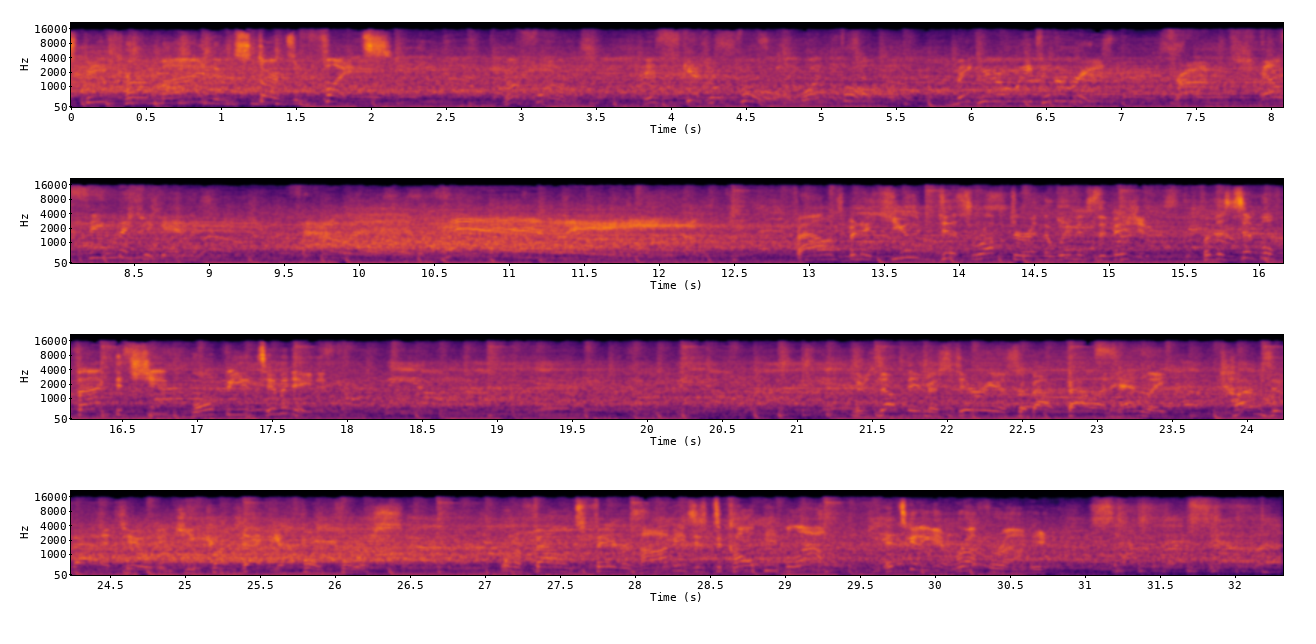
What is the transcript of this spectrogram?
speak her mind and start some fights. The following is scheduled for one fall. Making her way to the ring from Chelsea, Michigan, Fallon Henley. Fallon's been a huge disruptor in the women's division for the simple fact that she won't be intimidated. There's nothing mysterious about Fallon Henley. Tons of attitude, and she comes at you full force. One of Fallon's favorite hobbies is to call people out. It's going to get rough around here.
